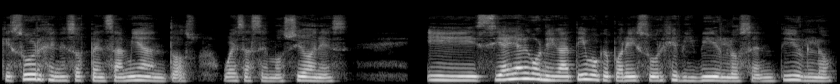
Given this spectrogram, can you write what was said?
que surgen esos pensamientos o esas emociones. Y si hay algo negativo que por ahí surge, vivirlo, sentirlo,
